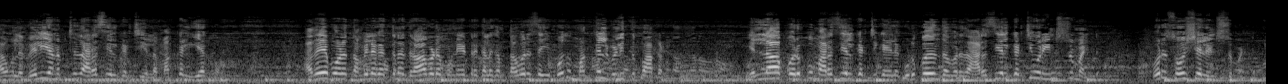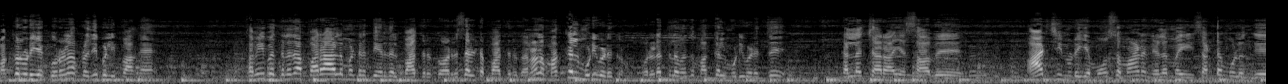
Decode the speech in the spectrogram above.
அவங்கள வெளியே அனுப்பிச்சது அரசியல் கட்சி இல்லை மக்கள் இயக்கம். அதே போல தமிழகத்தில் திராவிட முன்னேற்ற கழகம் தவறு செய்யும் போது மக்கள் விழித்து பார்க்கணும். எல்லா பொறுப்பும் அரசியல் கட்சி கையில் கொடுப்பதும் தவறுதான். அரசியல் கட்சி ஒரு இன்ஸ்ட்ருமெண்ட் ஒரு சோஷியல் இன்ஸ்ட்ருமெண்ட் மக்களுடைய குரலா பிரதிபலிப்பாங்க. சமீபத்தில் தான் பாராளுமன்ற தேர்தல் பார்த்துருக்கோம் ரிசல்ட்டை பார்த்துருக்கோம். அதனால மக்கள் முடிவெடுக்கணும். ஒரு இடத்துல வந்து மக்கள் முடிவெடுத்து கள்ளச்சாராய சாவு ஆட்சியினுடைய மோசமான நிலைமை சட்டம் ஒழுங்கு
